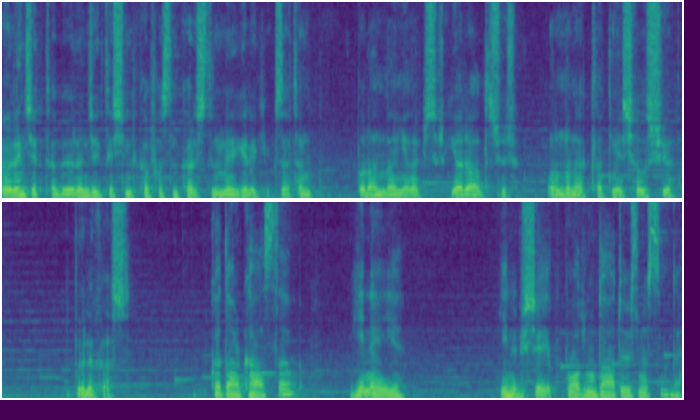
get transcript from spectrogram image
Öğrenecek tabii öğrenecek de şimdi kafasını karıştırmaya gerek yok zaten. Boran'dan yana bir sürü yara aldı çocuk. Ondan atlatmaya çalışıyor. Böyle kalsın. Bu kadar kalsa yine iyi. Yeni bir şey yapıp oğlumu daha da üzmesin de.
